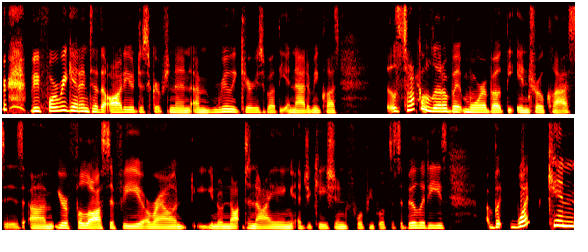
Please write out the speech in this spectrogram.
before we get into the audio description and I'm really curious about the anatomy class. Let's talk a little bit more about the intro classes. Um, your philosophy around, you know, not denying education for people with disabilities. But what can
